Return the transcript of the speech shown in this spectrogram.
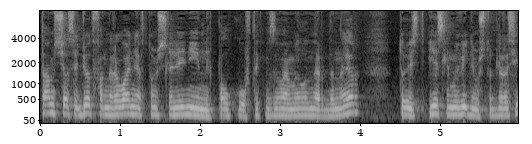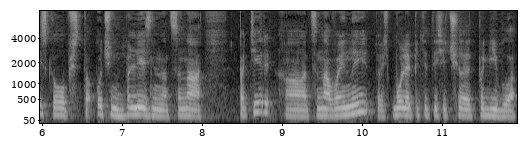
Там сейчас идет формирование, в том числе линейных полков, так называемый ЛНР, ДНР. То есть, если мы видим, что для российского общества очень болезненна цена потерь, а, цена войны, то есть более 5000 человек погибло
